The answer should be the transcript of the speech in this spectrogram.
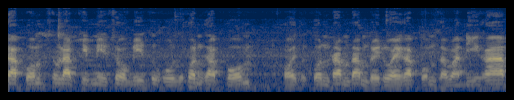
ครับผมสำหรับคลิปนี้โชคดีทุกหูทุกคนครับผม ขอให้ทุกคนร่ำร่ำรวยๆครับผมสวัสดีครับ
